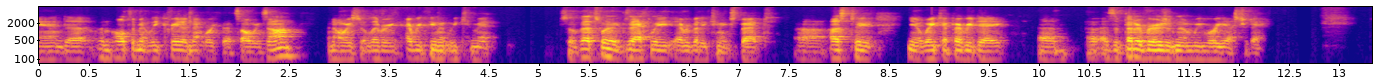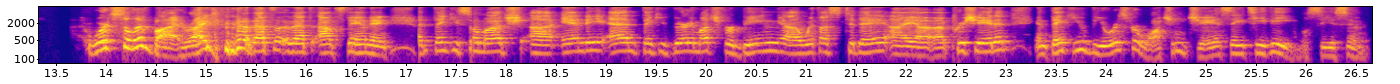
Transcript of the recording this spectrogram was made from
and, uh, and ultimately create a network that's always on and always delivering everything that we commit. So that's what exactly everybody can expect uh, us to, you know, wake up every day uh, as a better version than we were yesterday words to live by, right? that's that's outstanding. And thank you so much, uh, Andy. And thank you very much for being uh, with us today. I uh, appreciate it. And thank you, viewers, for watching JSA TV. We'll see you soon.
